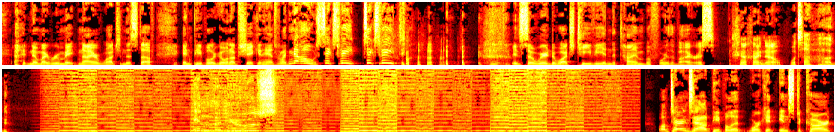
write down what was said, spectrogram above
I know my roommate and I are watching this stuff, and people are going up shaking hands, we're like, no, six feet, six feet. it's so weird to watch TV in the time before the virus. I know. What's a hug? In the news, Well, it turns out people that work at Instacart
